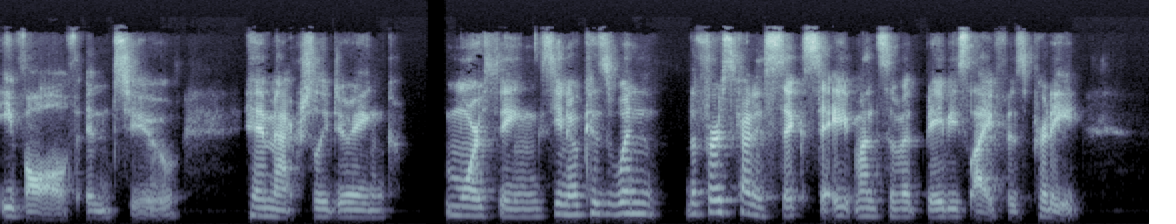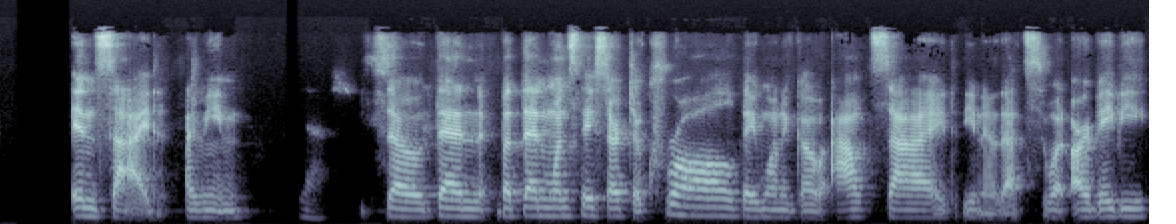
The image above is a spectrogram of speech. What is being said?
evolve into him actually doing more things, you know, because when the first kind of six to eight months of a baby's life is pretty inside. I mean, Yes. so then, but then once they start to crawl, they want to go outside. You know, that's what our baby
